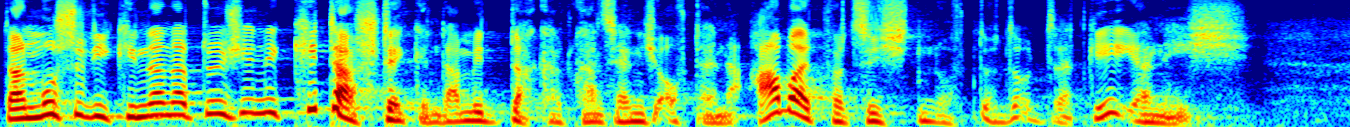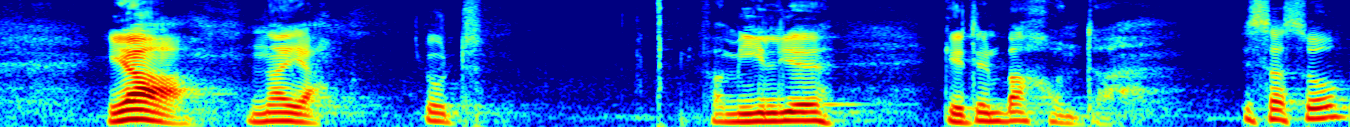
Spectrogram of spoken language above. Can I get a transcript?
dann musst du die Kinder natürlich in eine Kita stecken. Damit, da kannst du ja nicht auf deine Arbeit verzichten. Das geht ja nicht. Ja, naja, gut. Familie geht den Bach runter. Ist das so?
